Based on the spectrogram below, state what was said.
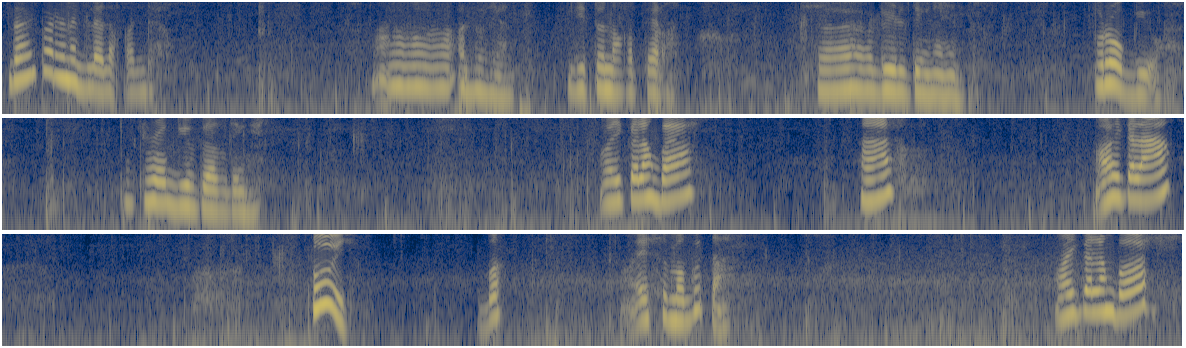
Dami pa rin naglalakad. Ah, ano yan? Dito nakatira. Sa building na yan. Progyo. Progyo building. Okay ka lang ba? Ha? Okay ka lang? Uy! Ba? Ay, sumagot ah. Okay ka lang, boss?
